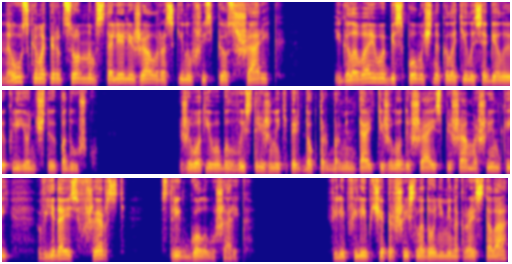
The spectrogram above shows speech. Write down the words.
На узком операционном столе лежал, раскинувшись пес Шарик, и голова его беспомощно колотилась о белую клеенчатую подушку. Живот его был выстрижен, и теперь доктор Барменталь, тяжело дыша и спеша машинкой, въедаясь в шерсть, стриг голову Шарика. Филипп Филиппович, опершись ладонями на край стола,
